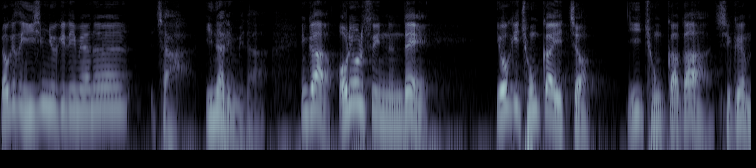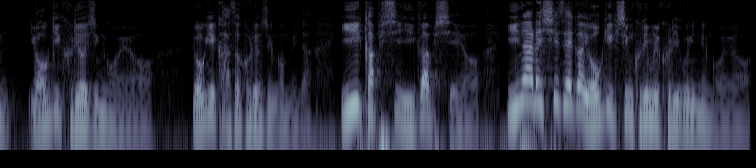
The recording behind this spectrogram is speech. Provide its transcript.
여기서 26일이면은 자 이날입니다. 그러니까 어려울 수 있는데 여기 종가 있죠. 이 종가가 지금 여기 그려진 거예요. 여기 가서 그려진 겁니다. 이 값이 이 값이에요. 이날의 시세가 여기 지금 그림을 그리고 있는 거예요.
